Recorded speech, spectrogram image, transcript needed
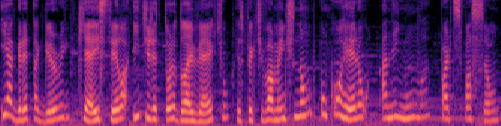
e a Greta Gerwig, que é estrela e diretora do live action, respectivamente, não concorreram a nenhuma participação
